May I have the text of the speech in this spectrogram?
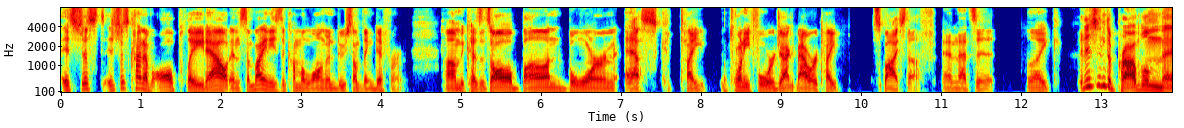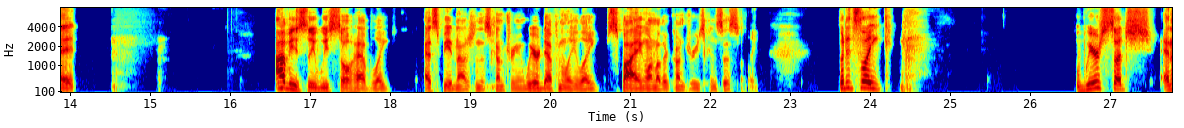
it's just it's just kind of all played out, and somebody needs to come along and do something different. Um, because it's all Bond Bourne esque type 24 Jack Bauer type spy stuff, and that's it. Like but isn't the problem that obviously we still have like espionage in this country and we are definitely like spying on other countries consistently. But it's like we're such and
